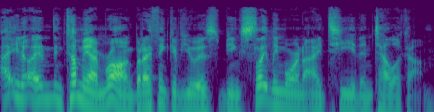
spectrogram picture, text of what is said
I you know I mean, tell me I'm wrong but I think of you as being slightly more in IT than telecom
